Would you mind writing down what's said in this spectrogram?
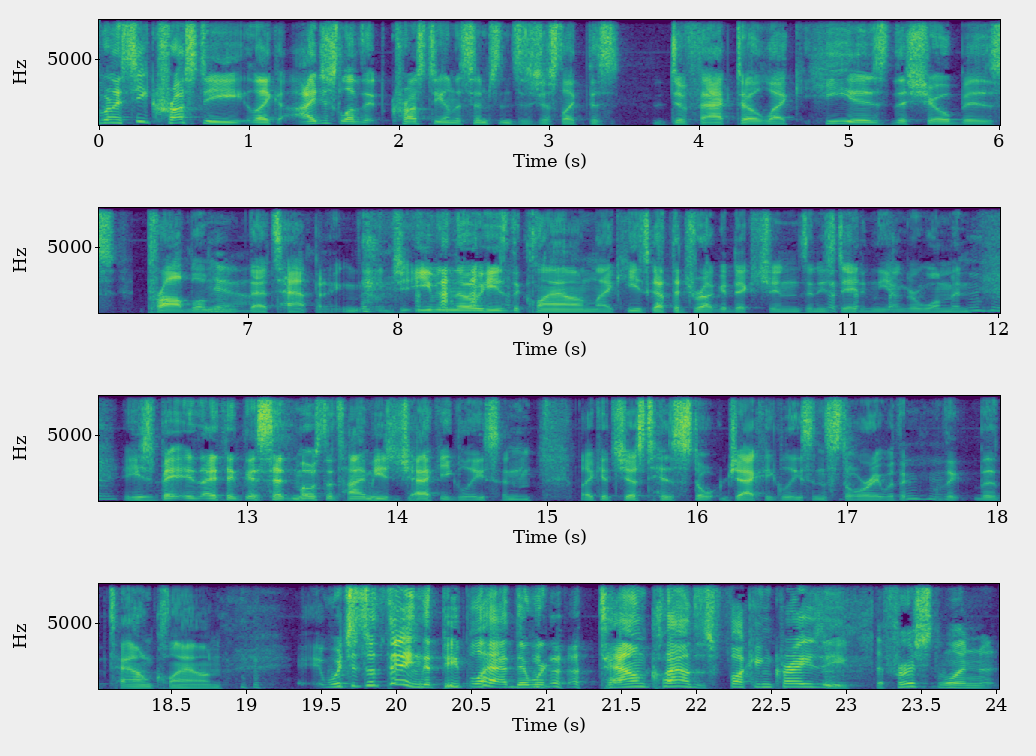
when I see Krusty, like I just love that Krusty on The Simpsons is just like this de facto, like he is the showbiz problem Yeah. that's happening. Even though he's the clown, like he's got the drug addictions and he's dating the younger woman. Mhm. He's I think they said most of the time he's Jackie Gleason, like it's just his sto Jackie Gleason story with the, Mm-hmm. the, the town clown. Which is a thing that people had. There were town clowns. It's fucking crazy. The first one,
